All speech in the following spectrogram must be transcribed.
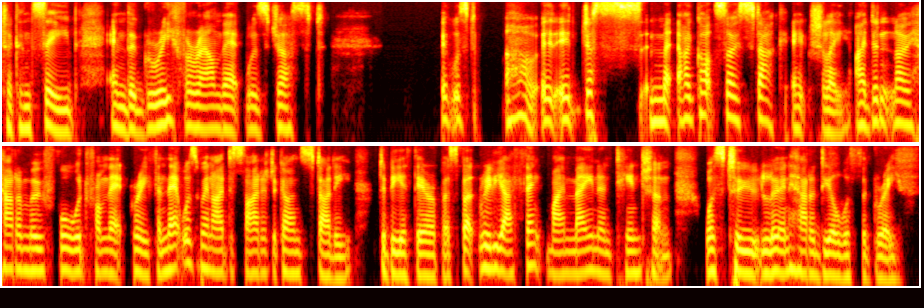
to conceive, and the grief around that was just, it was oh, it, it just, I got so stuck actually. I didn't know how to move forward from that grief. And that was when I decided to go and study to be a therapist. But really, I think my main intention was to learn how to deal with the grief.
